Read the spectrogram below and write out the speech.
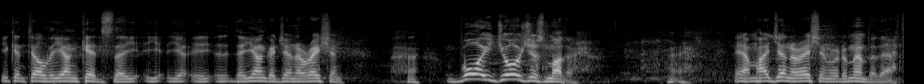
You can tell the young kids, the, the younger generation. Boy George's mother. yeah, my generation would remember that.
